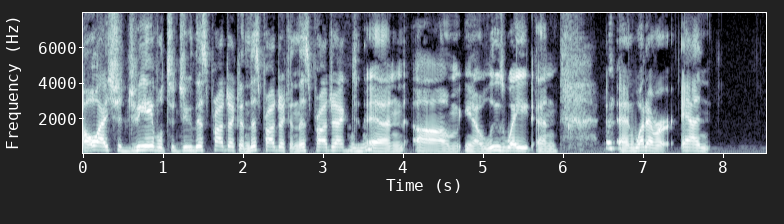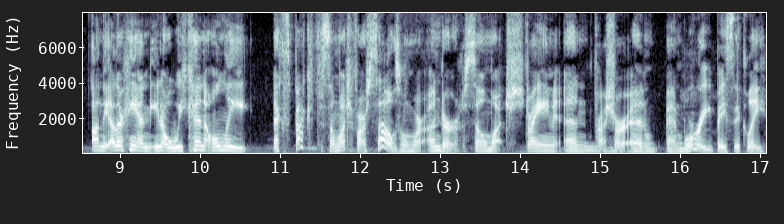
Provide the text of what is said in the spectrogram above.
oh i should be able to do this project and this project and this project mm-hmm. and um, you know lose weight and and whatever and on the other hand you know we can only expect so much of ourselves when we're under so much strain and mm-hmm. pressure and and worry basically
